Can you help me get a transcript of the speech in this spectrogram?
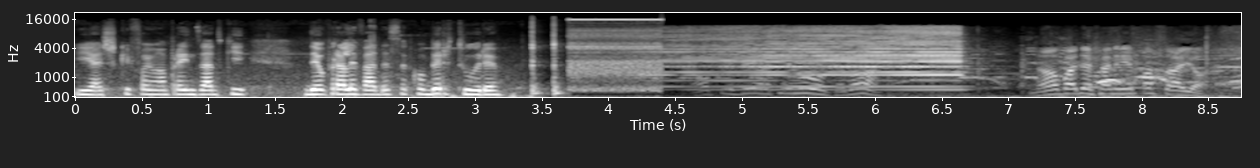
e acho que foi um aprendizado que deu para levar dessa cobertura. Não vai deixar ninguém passar aí, ó.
